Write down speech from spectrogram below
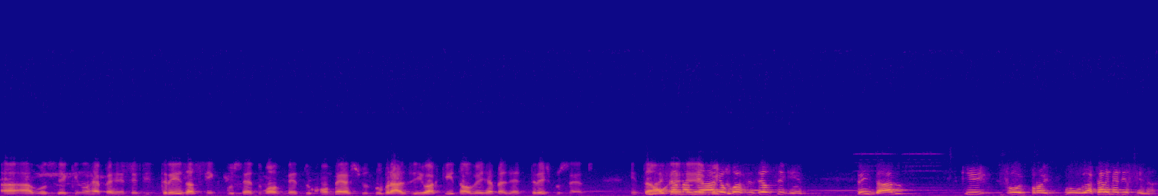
a, a, você que não representa entre 3% a 5% do movimento do comércio no Brasil, aqui talvez represente 3%. Então, Mas é, na minha é área muito... eu posso dizer o seguinte, tem dados que foi proibido, a telemedicina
